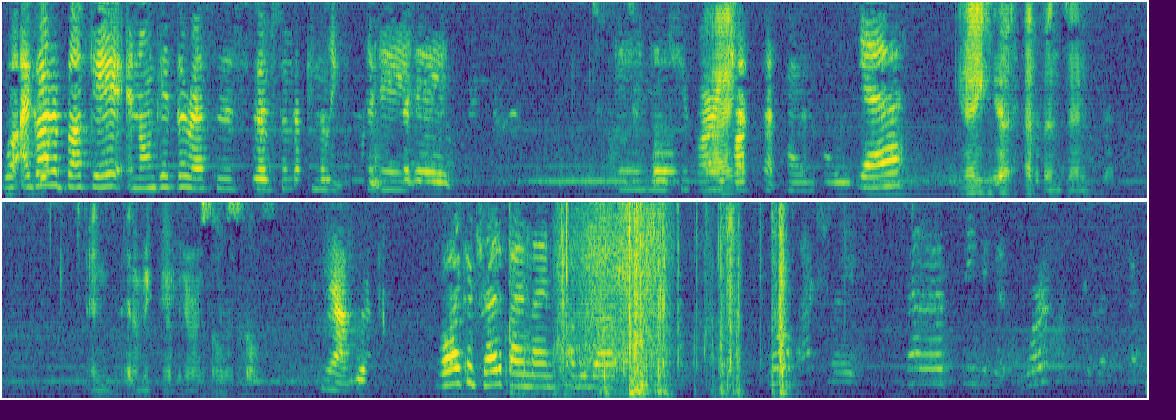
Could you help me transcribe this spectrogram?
Well, I got a bucket, and I'll get the rest of this stuff so we can like put it into our Alright. chest at home. Yeah? You know you can put headphones in and then we can't hear ourselves. Yeah. Well, I could try to find mine. I'll be back. Well, actually, now that I've seen if it works, because I stepped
